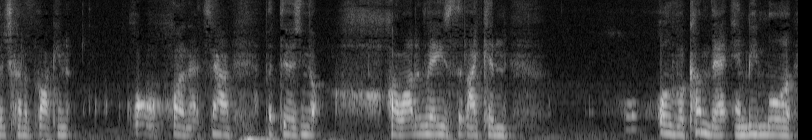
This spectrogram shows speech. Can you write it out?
just kind of blocking on that sound. But there's you know a lot of ways that I can overcome that and be more,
